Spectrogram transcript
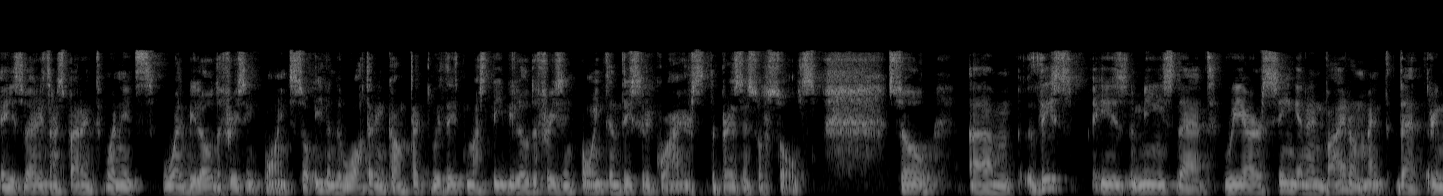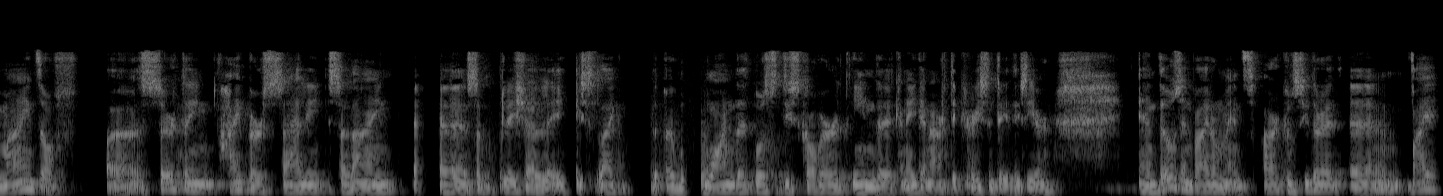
is very transparent when it's well below the freezing point. So even the water in contact with it must be below the freezing point, and this requires the presence of salts. So um, this is means that we are seeing an environment that reminds of uh, certain hypersaline uh, subglacial lakes, like the one that was discovered in the Canadian Arctic recently this year. And those environments are considered um, viable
